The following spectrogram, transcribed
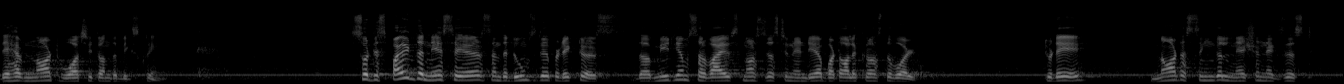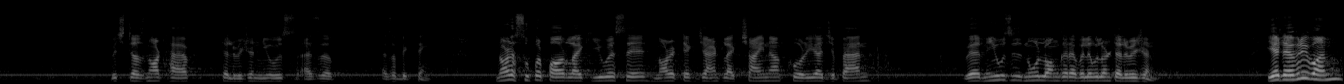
They have not watched it on the big screen. So despite the naysayers and the doomsday predictors, the medium survives not just in India, but all across the world. Today, not a single nation exists which does not have television news as a, as a big thing. Not a superpower like USA, not a tech giant like China, Korea, Japan, where news is no longer available on television. Yet everyone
